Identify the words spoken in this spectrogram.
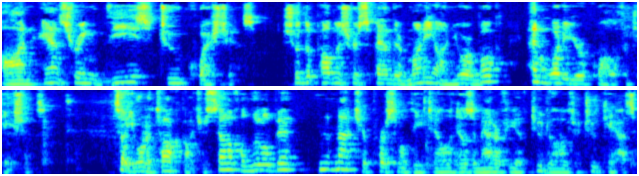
on answering these two questions. Should the publisher spend their money on your book and what are your qualifications? So you want to talk about yourself a little bit, not your personal detail. It doesn't matter if you have two dogs or two cats.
